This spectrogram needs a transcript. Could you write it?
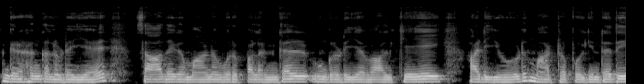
கிரகங்களுடைய சாதகமான ஒரு பலன்கள் உங்களுடைய வாழ்க்கையை அடியோடு மாற்றப் போகின்றது.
